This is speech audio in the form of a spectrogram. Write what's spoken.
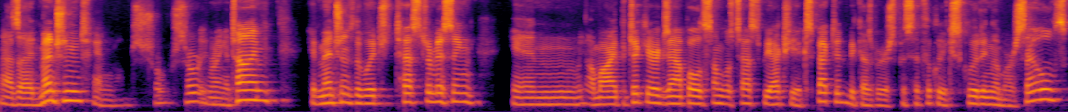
As I had mentioned, and I'm shortly running out of time, it mentions the which tests are missing. In my particular example, some of those tests we actually expected because we were specifically excluding them ourselves,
